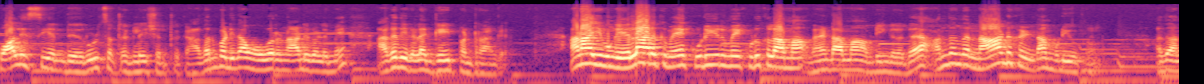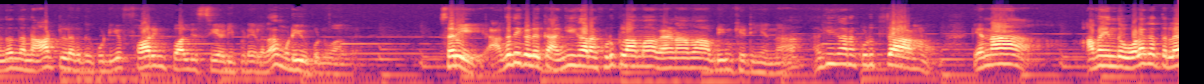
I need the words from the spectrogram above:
policy and rules and regulation இருக்குது அதன்படி தான் ஒவ்வொரு நாடுகளுமே அகதிகளை கைட் பண்ணுறாங்க ஆனால் இவங்க எல்லாருக்குமே குடியுரிமை கொடுக்கலாமா வேண்டாமா அப்படிங்கிறத அந்தந்த நாடுகள் தான் முடிவு பண்ணும். அது அந்தந்த நாட்டில் இருக்கக்கூடிய ஃபாரின் பாலிசி அடிப்படையில் தான் முடிவு பண்ணுவாங்க. சரி அகதிகளுக்கு அங்கீகாரம் கொடுக்கலாமா வேணாமா அப்படின்னு கேட்டிங்கன்னா அங்கீகாரம் கொடுத்து தான் ஆகணும். ஏன்னா அவன் இந்த உலகத்தில்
